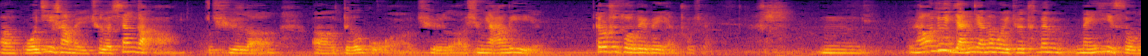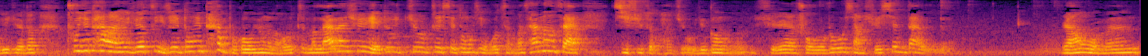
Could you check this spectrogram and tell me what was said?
嗯，国际上的也去了香港，去了呃德国，去了匈牙利，都是做慰问演出去。嗯，然后就演演的我也觉得特别没意思，我就觉得出去看了又觉得自己这东西太不够用了，我怎么来来去去也就就这些东西，我怎么才能再继续走下去？我就跟我们学院说，我说我想学现代舞。然后我们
